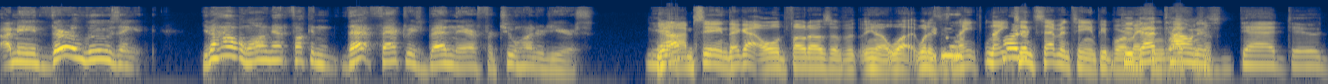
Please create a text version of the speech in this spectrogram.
I mean, they're losing. You know how long that fucking that factory's been there for 200 years. Yeah, yeah. I'm seeing they got old photos of you know what what is this? Dude, Nin- 1917 people are Dude, making that town rifles. is dead, dude.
